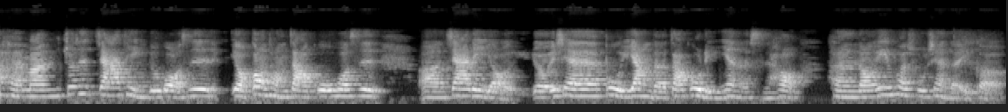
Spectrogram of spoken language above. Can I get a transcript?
还蛮，就是家庭如果是有共同照顾，或是呃家里有有一些不一样的照顾理念的时候，很容易会出现的一个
